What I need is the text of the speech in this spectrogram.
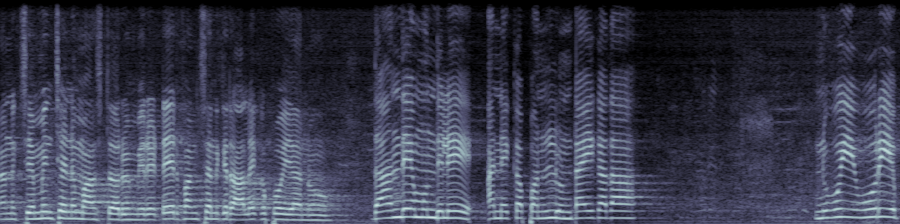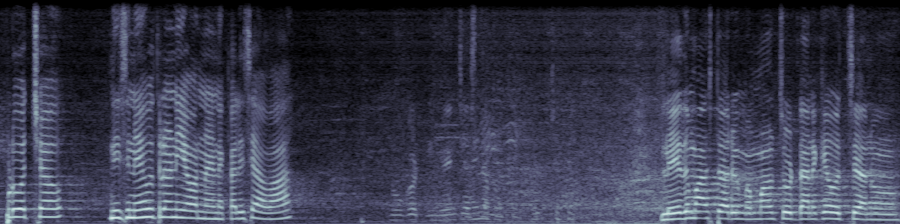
నన్ను క్షమించండి మాస్టారు మీ రిటైర్ ఫంక్షన్కి రాలేకపోయాను. దాందే ముందులే అనేక పనులు ఉంటాయి కదా. నువ్వు ఈ ఊరు ఎప్పుడు వచ్చావు? నీ స్నేహితులను ఎవరినైనా కలిసావా? లేదు మాస్టారు మిమ్మల్ని చూడ్డానికే వచ్చాను.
